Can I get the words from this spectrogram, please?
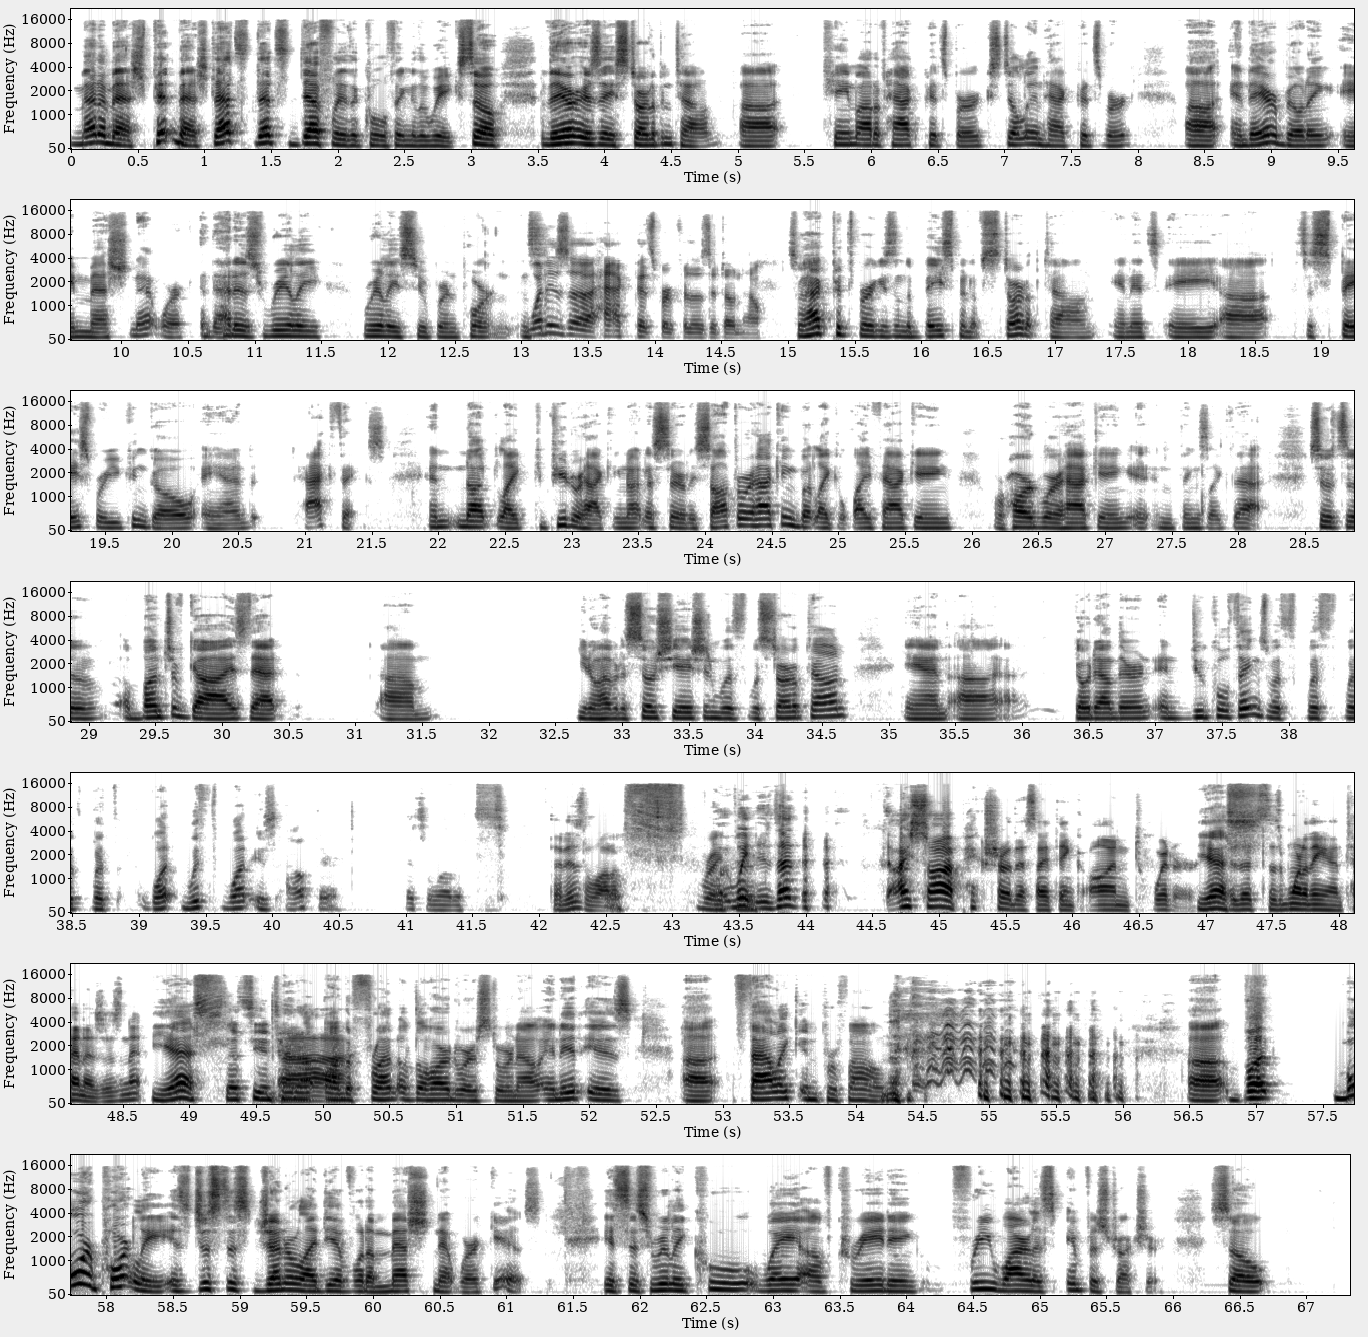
MetaMesh, PittMesh. That's that's definitely the cool thing of the week. So there is a startup in town. Uh, came out of Hack Pittsburgh, still in Hack Pittsburgh, uh, and they are building a mesh network, and that is really really super important. And What is uh, Hack Pittsburgh for those that don't know? so Hack Pittsburgh is in the basement of Startup Town, and it's a uh, it's a space where you can go and hack things, and not like computer hacking, not necessarily software hacking, but like life hacking or hardware hacking and, and things like that. So it's a, a bunch of guys that, um, you know, have an association with with Startup Town, and uh, go down there and, and do cool things with with with with what with what is out there. That's a lot of That is a lot of. right. Wait, there. is that? I saw a picture of this. I think on Twitter. Yes. that's the, one of the antennas, isn't it? Yes, that's the antenna Ah. on the front of the hardware store now, and it is uh, phallic and profound. uh, but more importantly, is just this general idea of what a mesh network is. It's this really cool way of creating free wireless infrastructure. So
